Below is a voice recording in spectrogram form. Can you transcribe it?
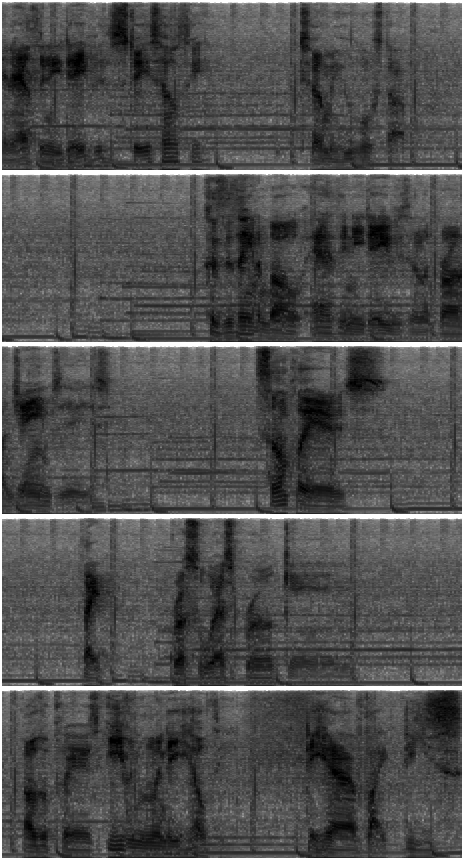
and Anthony Davis stays healthy, tell me who will stop him. Because the thing about Anthony Davis and LeBron James is some players, like Russell Westbrook and other players, even when they're healthy, they have like these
